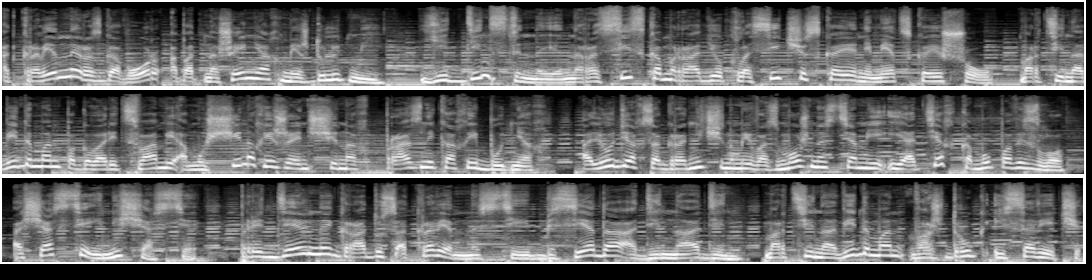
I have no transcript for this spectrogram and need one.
Откровенный разговор об отношениях между людьми. Единственное на российском радио классическое немецкое шоу. Мартина Видеман поговорит с вами о мужчинах и женщинах, праздниках и буднях, о людях с ограниченными возможностями и о тех, кому повезло, о счастье и несчастье. Предельный градус откровенности. Беседа один на один. Мартина Видеман, ваш друг и советчик.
